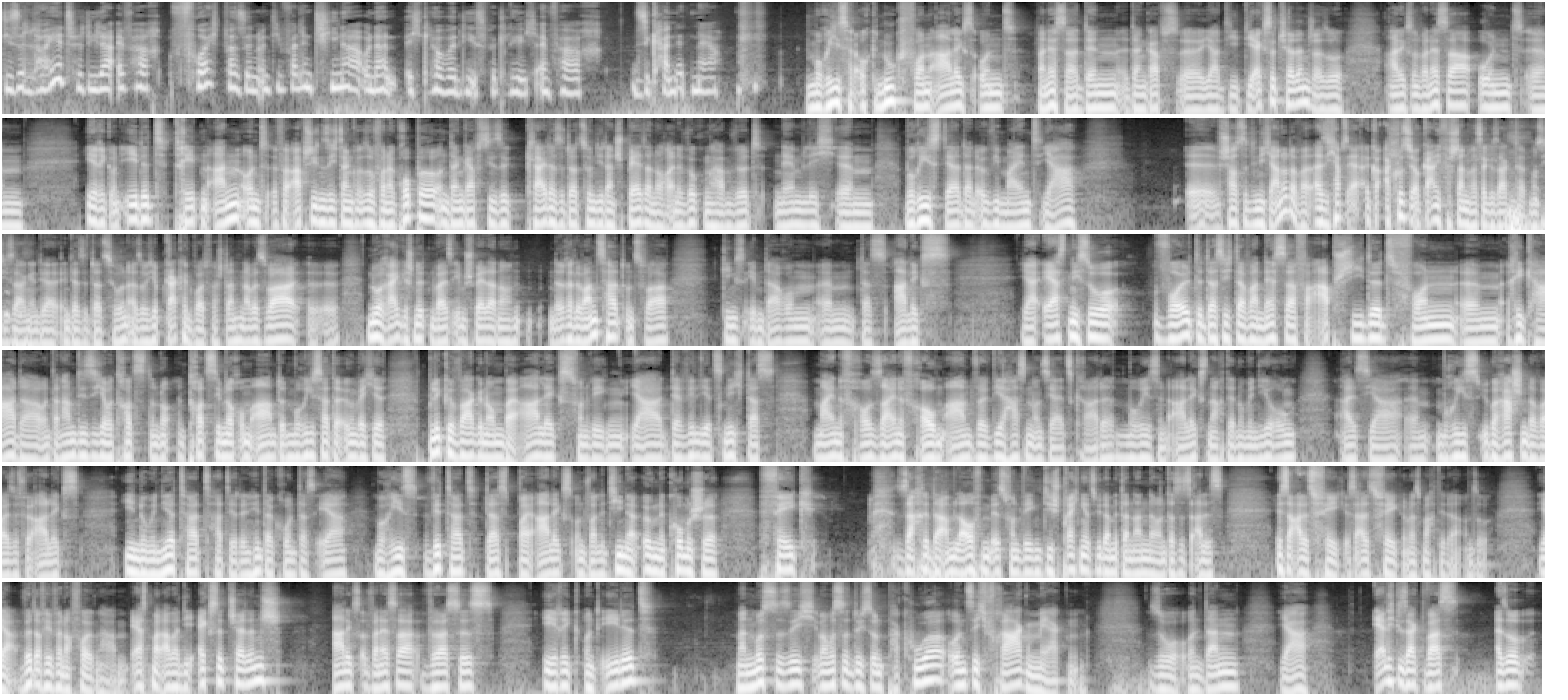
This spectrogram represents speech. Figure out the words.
diese Leute, die da einfach furchtbar sind und die Valentina und dann, ich glaube, die ist wirklich einfach, sie kann nicht mehr. Maurice hat auch genug von Alex und Vanessa, denn dann gab's äh, ja die, die Exit Challenge, also Alex und Vanessa und ähm, Erik und Edith treten an und verabschieden sich dann so von der Gruppe und dann gab's diese Kleidersituation, die dann später noch eine Wirkung haben wird, nämlich ähm, Maurice, der dann irgendwie meint, ja, äh, schaust du die nicht an oder was? Also ich habe es akustisch auch gar nicht verstanden, was er gesagt hat, muss ich sagen, in der, in der Situation. Also ich habe gar kein Wort verstanden, aber es war äh, nur reingeschnitten, weil es eben später noch eine Relevanz hat. Und zwar ging es eben darum, ähm, dass Alex ja erst nicht so wollte, dass sich da Vanessa verabschiedet von ähm, Ricarda. Und dann haben die sich aber trotzdem noch, trotzdem noch umarmt. Und Maurice hat da irgendwelche Blicke wahrgenommen bei Alex von wegen, ja, der will jetzt nicht, dass meine Frau seine Frau umarmt, weil wir hassen uns ja jetzt gerade, Maurice und Alex nach der Nominierung, als ja ähm, Maurice überraschenderweise für Alex ihn nominiert hat, hat ja den Hintergrund, dass er Maurice wittert, dass bei Alex und Valentina irgendeine komische Fake Sache da am Laufen ist, von wegen, die sprechen jetzt wieder miteinander und das ist alles, ist alles fake, ist alles fake und was macht ihr da und so. Ja, wird auf jeden Fall noch Folgen haben. Erstmal aber die Exit Challenge, Alex und Vanessa versus Erik und Edith. Man musste sich, man musste durch so ein Parcours und sich Fragen merken. So, und dann, ja, ehrlich gesagt war es, also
